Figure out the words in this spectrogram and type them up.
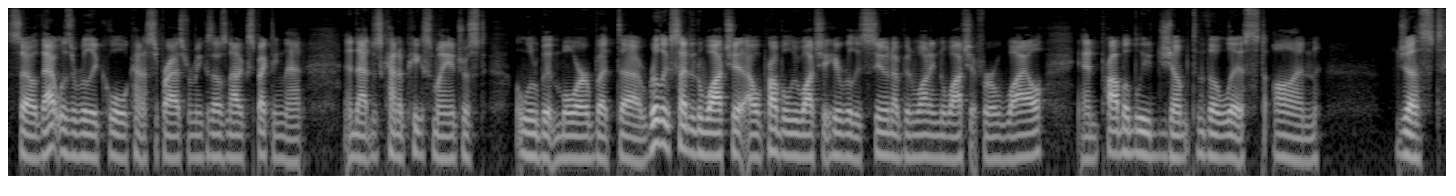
So that was a really cool kind of surprise for me because I was not expecting that, and that just kind of piques my interest a little bit more. But uh, really excited to watch it. I will probably watch it here really soon. I've been wanting to watch it for a while, and probably jumped the list on just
